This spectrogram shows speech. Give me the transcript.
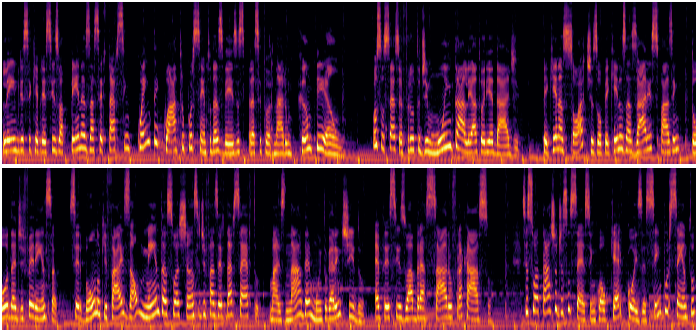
Lembre-se que é preciso apenas acertar 54% das vezes para se tornar um campeão. O sucesso é fruto de muita aleatoriedade. Pequenas sortes ou pequenos azares fazem toda a diferença. Ser bom no que faz aumenta a sua chance de fazer dar certo, mas nada é muito garantido. É preciso abraçar o fracasso. Se sua taxa de sucesso em qualquer coisa é 100%,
